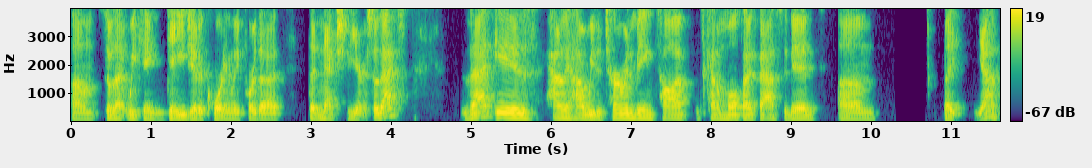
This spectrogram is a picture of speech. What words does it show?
um, so that we can gauge it accordingly for the the next year. So that's that is how how we determine being taught. It's kind of multifaceted, um, but yeah,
